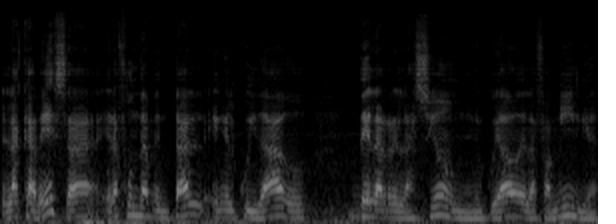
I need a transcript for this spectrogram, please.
la cabeza era fundamental en el cuidado de la relación, en el cuidado de la familia.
